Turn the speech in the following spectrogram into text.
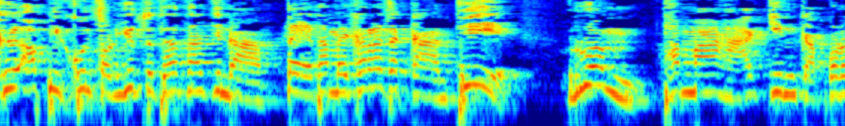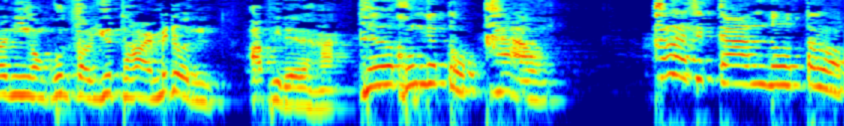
คือเอาผิดคุณสรยุทธ์สุทัศนจินดา แต่ทำไมข้าราชการที่ร่วมทำมาหากินกับกรณีของคุณสรยุทธ์ทำไมไม่โดนเอาผิดเลยนะฮะ เธอคงจะตกข่าวข้าราชการโดนตลอด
